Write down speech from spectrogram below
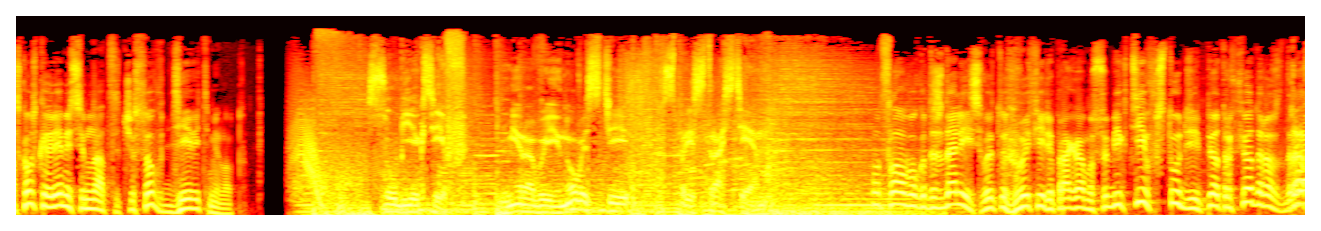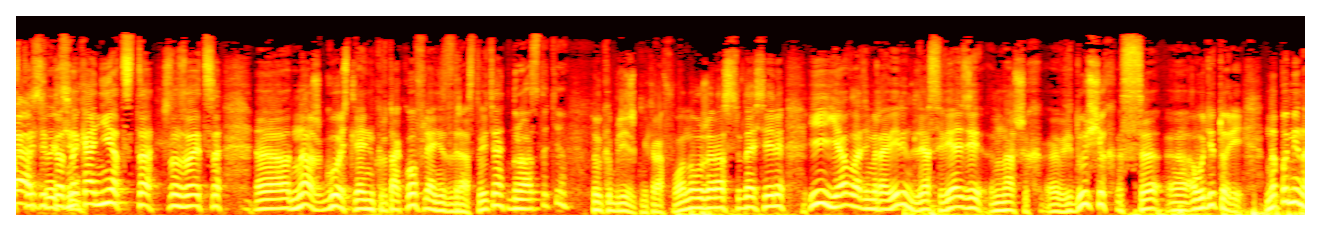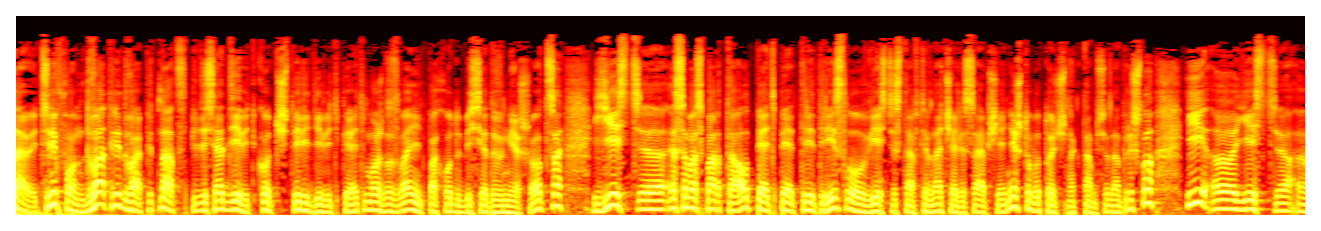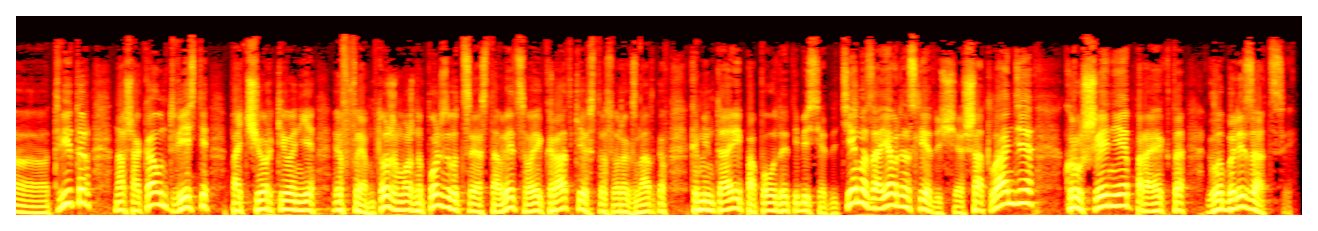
Московское время 17 часов 9 минут. Субъектив. Мировые новости с пристрастием. Вот, слава богу, дождались. Вы в эфире программу «Субъектив». В студии Петр Федоров. Здравствуйте, здравствуйте. Петр. Наконец-то, что называется, э, наш гость Леонид Крутаков. Леонид, здравствуйте. Здравствуйте. Только ближе к микрофону уже раз сюда сели. И я, Владимир Аверин, для связи наших э, ведущих с э, аудиторией. Напоминаю, телефон 232-1559, код 495. Можно звонить по ходу беседы, вмешиваться. Есть э, смс-портал 5533. Слово «Вести» ставьте в начале сообщения, чтобы точно к нам сюда пришло. И э, есть Э, Твиттер, наш аккаунт Вести, подчеркивание FM. Тоже можно пользоваться и оставлять свои краткие в 140 знаков комментарии по поводу этой беседы. Тема заявлена следующая. Шотландия, крушение проекта глобализации.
